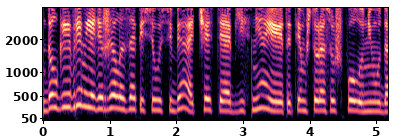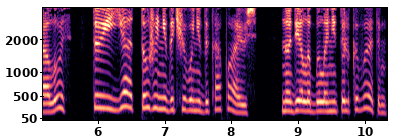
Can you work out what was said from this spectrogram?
Долгое время я держала записи у себя, отчасти объясняя это тем, что раз уж Полу не удалось, то и я тоже ни до чего не докопаюсь. Но дело было не только в этом.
